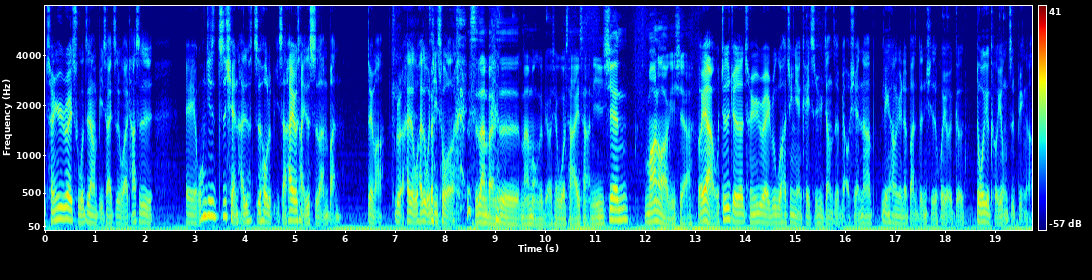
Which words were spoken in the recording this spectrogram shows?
陈玉瑞除了这场比赛之外，他是，诶、我忘记是之前还是之后的比赛，还有一场也是十篮板，对吗？不是，还是我还是我记错了？十篮板是蛮猛的表现，我查一查，你先 monologue 一下。对呀，我就是觉得陈玉瑞如果他今年可以持续这样子的表现，那领航员的板凳其实会有一个多一个可用之兵啊。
